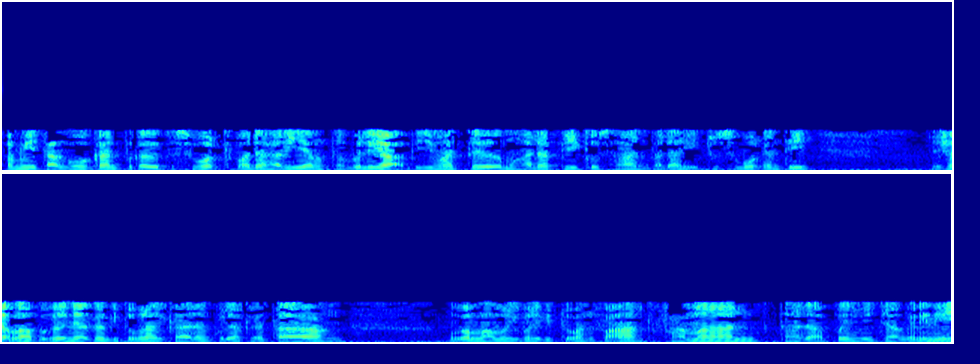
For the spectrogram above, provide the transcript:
Kami tangguhkan perkara tersebut kepada hari yang terbeliak biji mata menghadapi kesusahan pada hari tersebut nanti. Insya-Allah perkara ini akan kita huraikan dan kuliah akan datang. Moga Allah beri kepada kita manfaat kefahaman terhadap apa yang dibincangkan ini.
